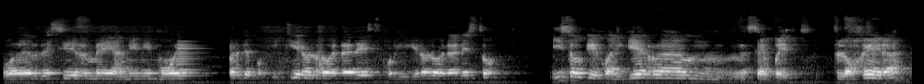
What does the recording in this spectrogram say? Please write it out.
poder decirme a mí mismo, porque quiero lograr esto, porque quiero lograr esto, hizo que cualquier, um, no pues, flojera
